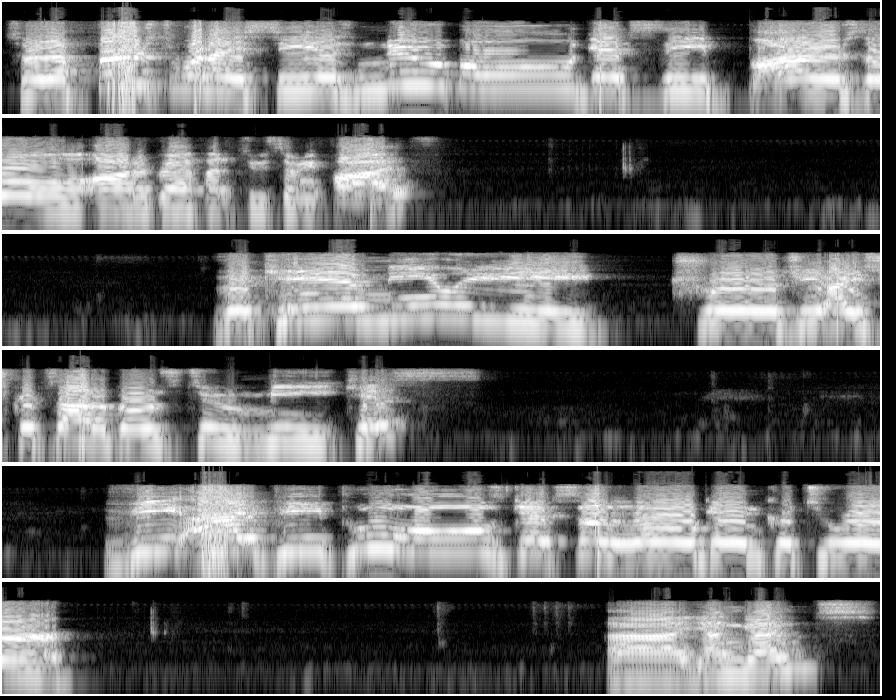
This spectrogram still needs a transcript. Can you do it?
So the first one I see is Newbold gets the Barzal autograph at a 275. The Cam Neely Trilogy Ice Scripts auto goes to Me Kiss. VIP Pools gets a Logan Couture uh, Young Guns.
